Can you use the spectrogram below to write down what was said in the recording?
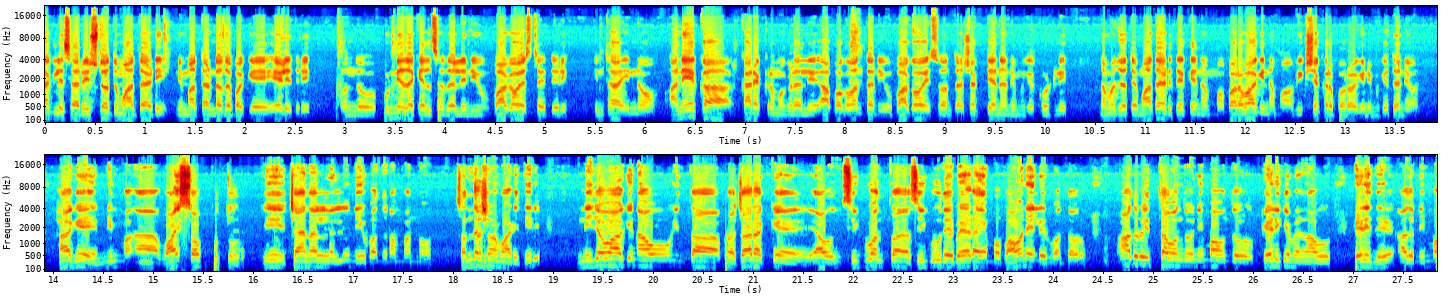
ಆಗ್ಲಿ ಸರ್ ಇಷ್ಟೊತ್ತು ಮಾತಾಡಿ, ನಿಮ್ಮ ತಂಡದ ಬಗ್ಗೆ ಹೇಳಿದ್ರಿ. ಒಂದು ಪುಣ್ಯದ ಕೆಲಸದಲ್ಲಿ ನೀವು ಭಾಗವಹಿಸ್ತಾ ಇದ್ದೀರಿ. ಇಂತಹ ಇನ್ನು ಅನೇಕ ಕಾರ್ಯಕ್ರಮಗಳಲ್ಲಿ ಆ ಭಗವಂತ ನೀವು ಭಾಗವಹಿಸುವಂತಹ ಶಕ್ತಿಯನ್ನ ನಿಮಗೆ ಕೊಡ್ಲಿ. ನಮ್ಮ ಜೊತೆ ಮಾತಾಡಿದ್ದಕ್ಕೆ ನಮ್ಮ ಪರವಾಗಿ, ನಮ್ಮ ವೀಕ್ಷಕರ ಪರವಾಗಿ ನಿಮಗೆ ಧನ್ಯವಾದ. ಹಾಗೆ ನಿಮ್ಮ ವಾಯ್ಸ್ ಆಫ್ ಪುತ್ತೂರು ಈ ಚಾನೆಲ್ನಲ್ಲಿ ನೀವು ಬಂದು ನಮ್ಮನ್ನು ಸಂದರ್ಶನ ಮಾಡಿದ್ದೀರಿ. ನಿಜವಾಗಿ ನಾವು ಇಂಥ ಪ್ರಚಾರಕ್ಕೆ ಯಾವ ಸಿಗುವಂತ ಸಿಗುವುದೇ ಬೇಡ ಎಂಬ ಭಾವನೆಯಲ್ಲಿರುವಂತವರು ಆದರೂ ಇಂಥ ಒಂದು ನಿಮ್ಮ ಒಂದು ಕೇಳಿಕೆ ಮೇಲೆ ನಾವು ಹೇಳಿದ್ದೇವೆ. ಅದು ನಿಮ್ಮ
